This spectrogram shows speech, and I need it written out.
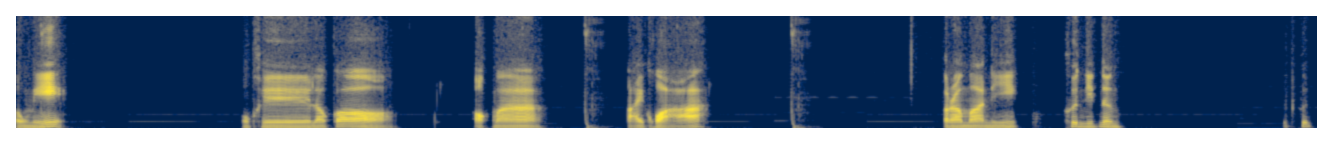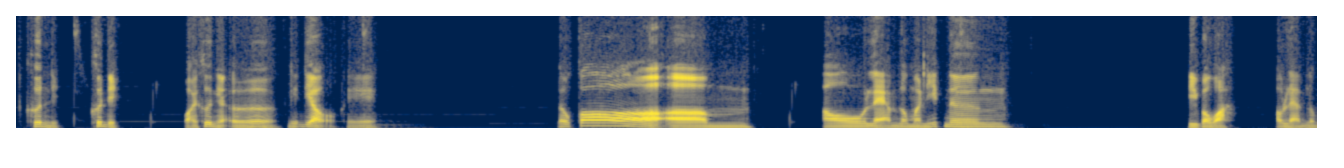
ตรงนี้ โอเคแล้วก็ออกมา ซ้ายขวา ประมาณนี้ขึ้นนิดนึง ขึ้นขึ้นดิขึ้นดิปล่อยขึ้นไงเออ นิดเดียว โอเค แล้วก็เอ่มเอาแหลมลงมานิดนึง ดีป่าวะ เอาแหลมลง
